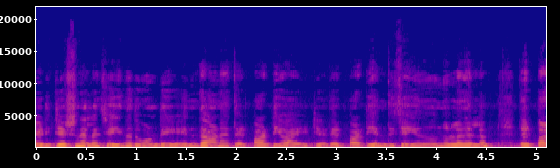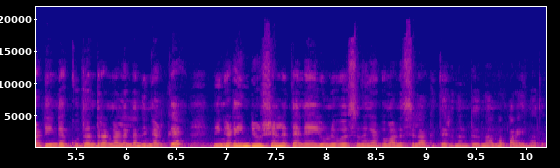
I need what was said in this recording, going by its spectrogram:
മെഡിറ്റേഷൻ എല്ലാം ചെയ്യുന്നത് കൊണ്ട് എന്താണ് തേർഡ് പാർട്ടി ആയിട്ട് തേർഡ് പാർട്ടി എന്ത് ചെയ്യുന്നു എന്നുള്ളതെല്ലാം തേർഡ് പാർട്ടീന്റെ കുതന്ത്രങ്ങളെല്ലാം നിങ്ങൾക്ക് നിങ്ങളുടെ ഇൻഡ്യൂഷനിൽ തന്നെ യൂണിവേഴ്സ് നിങ്ങൾക്ക് മനസ്സിലാക്കി തരുന്നുണ്ട് എന്നാണ് പറയുന്നത്.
